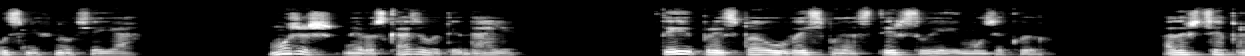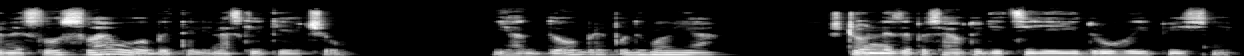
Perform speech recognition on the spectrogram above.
усміхнувся я. Можеш не розказувати далі. Ти приспав увесь монастир своєю музикою, але ж це принесло славу обителі, наскільки я чув. Як добре, подумав я, що не записав тоді цієї другої пісні.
